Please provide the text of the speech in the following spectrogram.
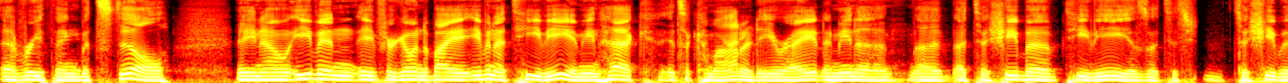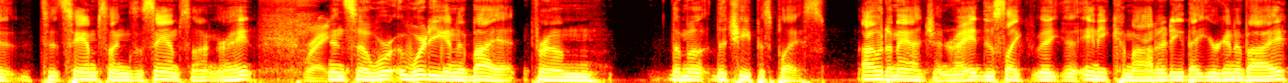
everything, but still, you know, even if you're going to buy even a TV, I mean, heck, it's a commodity, right? I mean, a, a, a Toshiba TV is a Toshiba, Samsung's a Samsung, right? Right. And so, where, where are you going to buy it from? The mo- the cheapest place. I would imagine, right? Just like uh, any commodity that you're going to buy,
